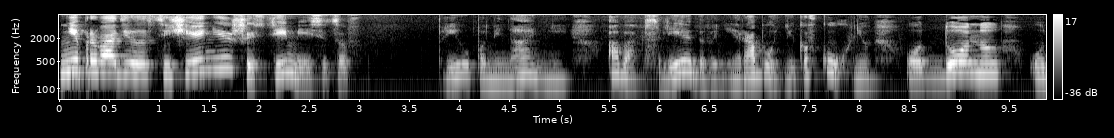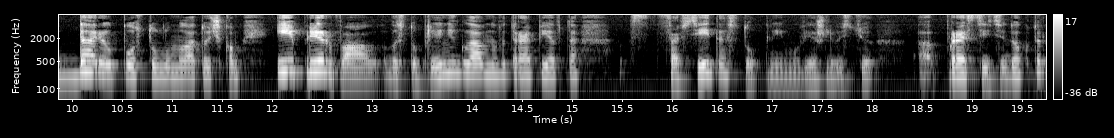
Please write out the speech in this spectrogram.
не проводилось в течение шести месяцев. При упоминании об обследовании работников кухни О'Доннелл ударил по столу молоточком и прервал выступление главного терапевта со всей доступной ему вежливостью. «Простите, доктор?»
